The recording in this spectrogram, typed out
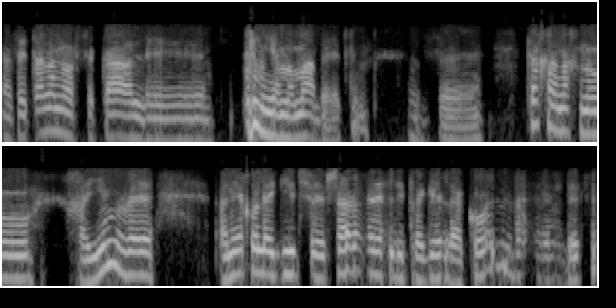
אז הייתה לנו הפסקה ליממה בעצם. אז אה, ככה אנחנו חיים, ואני יכול להגיד שאפשר להתרגל להכל, ובעצם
